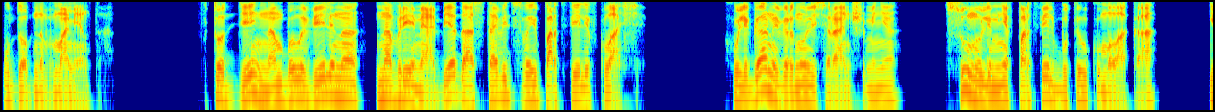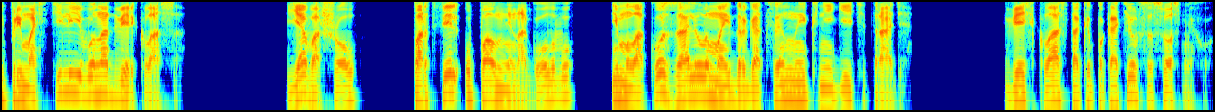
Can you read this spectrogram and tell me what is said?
удобного момента. Тот день нам было велено на время обеда оставить свои портфели в классе. Хулиганы вернулись раньше меня, сунули мне в портфель бутылку молока и примостили его на дверь класса. Я вошел, портфель упал мне на голову, и молоко залило мои драгоценные книги и тетради. Весь класс так и покатился со смеху.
